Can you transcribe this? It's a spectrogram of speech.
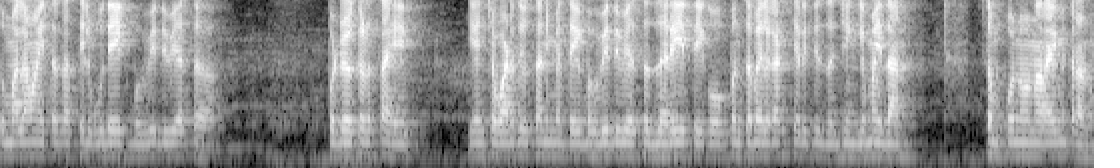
तुम्हाला माहीतच असेल उद्या एक भव्य दिव्य असं पडळकर साहेब यांच्या वाढदिवसानिमित्त एक भव्य दिव्य असं झरे येथे एक ओपनचं बैलगाडी शर्यतीचं झिंगे मैदान संपन्न होणार आहे मित्रांनो.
